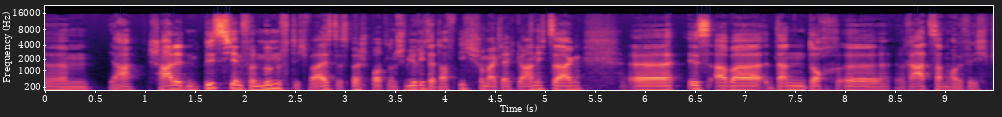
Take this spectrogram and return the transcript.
ähm, ja, schadet ein bisschen Vernunft. Ich weiß, das ist bei Sportlern schwierig, da darf ich schon mal gleich gar nichts sagen, äh, ist aber dann doch äh, ratsam häufig.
